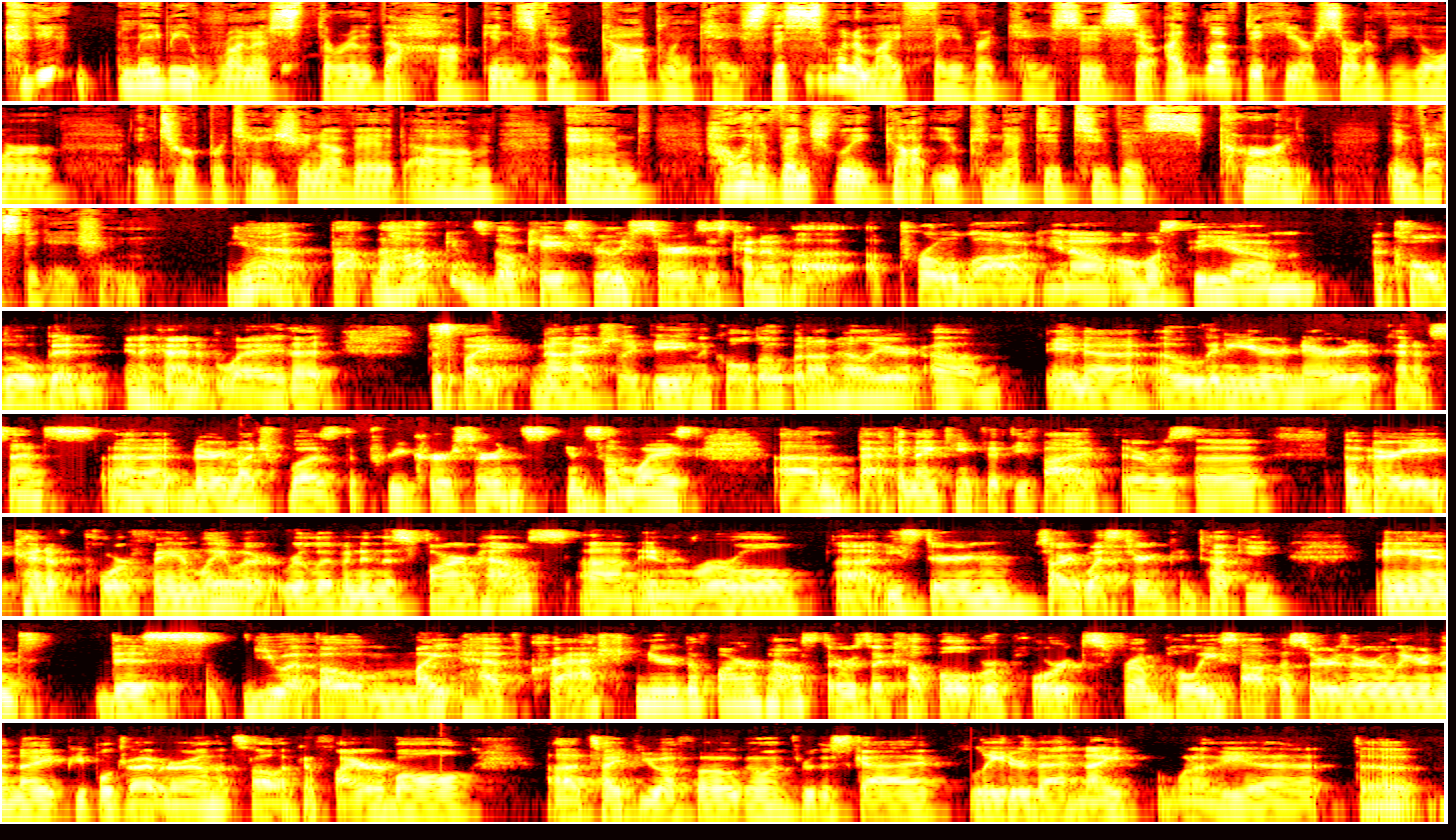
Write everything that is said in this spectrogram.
Could you maybe run us through the Hopkinsville Goblin case? This is one of my favorite cases, so I'd love to hear sort of your interpretation of it um, and how it eventually got you connected to this current investigation. Yeah, the, the Hopkinsville case really serves as kind of a, a prologue, you know, almost the um, a cold open in a kind of way that, despite not actually being the cold open on Hellier, um, in a, a, linear narrative kind of sense, uh, very much was the precursor in, in some ways. Um, back in 1955, there was a, a very kind of poor family. We're, we're living in this farmhouse um, in rural uh, eastern, sorry, western Kentucky, and this UFO might have crashed near the farmhouse. There was a couple reports from police officers earlier in the night, people driving around that saw like a fireball uh, type UFO going through the sky. Later that night, one of the uh, the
